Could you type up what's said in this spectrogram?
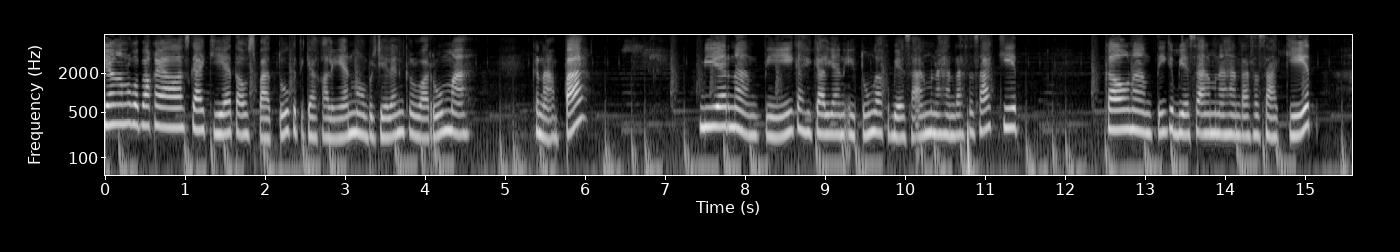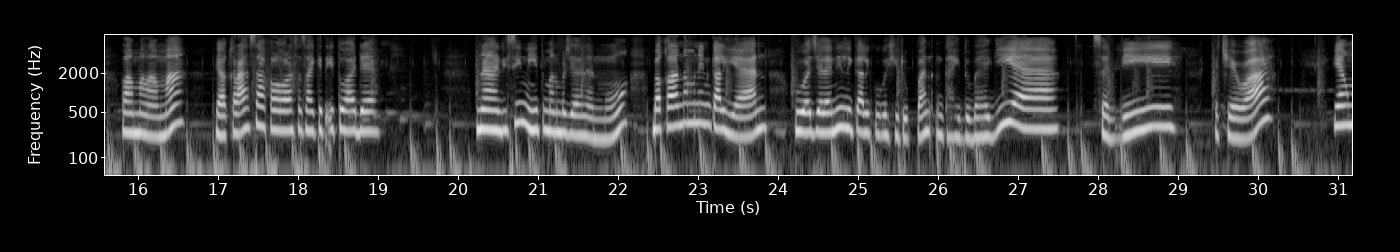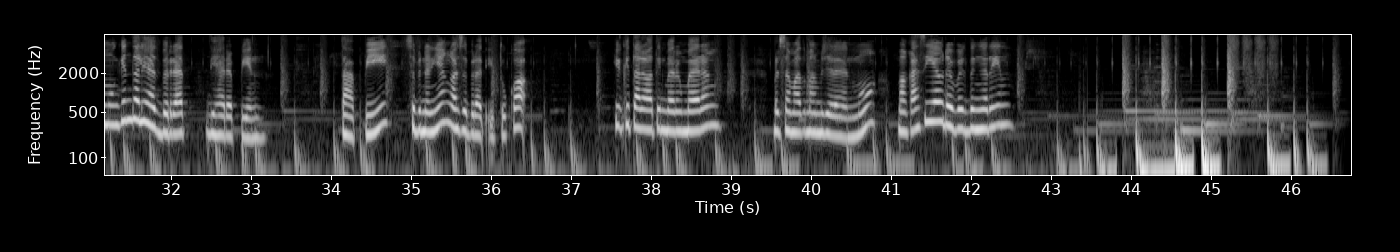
Jangan lupa pakai alas kaki atau sepatu ketika kalian mau berjalan keluar rumah. Kenapa? Biar nanti kaki kalian itu nggak kebiasaan menahan rasa sakit. Kalau nanti kebiasaan menahan rasa sakit, lama-lama gak kerasa kalau rasa sakit itu ada. Nah, di sini teman perjalananmu bakalan nemenin kalian buat jalani lika-liku kehidupan entah itu bahagia, sedih, kecewa, yang mungkin terlihat berat dihadapin. Tapi sebenarnya nggak seberat itu kok. Yuk kita lewatin bareng-bareng bersama teman perjalananmu. Makasih ya udah berdengerin.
